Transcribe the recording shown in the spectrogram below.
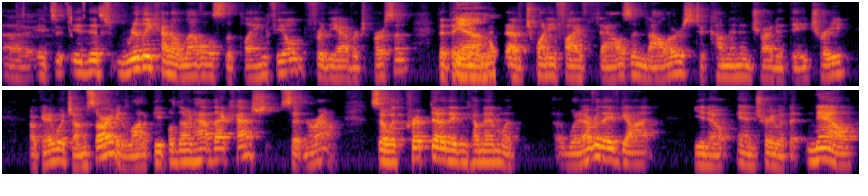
uh, it's it, this really kind of levels the playing field for the average person that they yeah. don't have to have twenty five thousand dollars to come in and try to day trade. Okay, which I'm sorry, a lot of people don't have that cash sitting around. So with crypto, they can come in with whatever they've got, you know, and trade with it. Now,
